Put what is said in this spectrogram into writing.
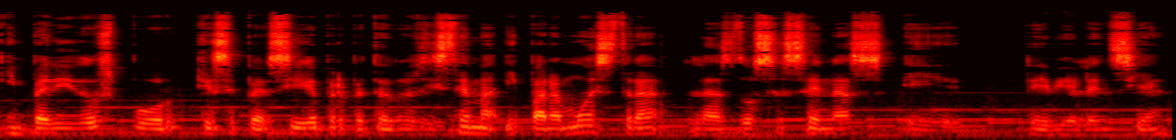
impedidos porque se persigue perpetuando el sistema y para muestra las dos escenas de violencia,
